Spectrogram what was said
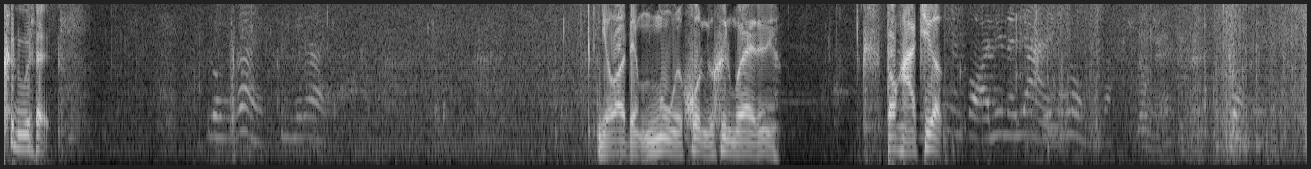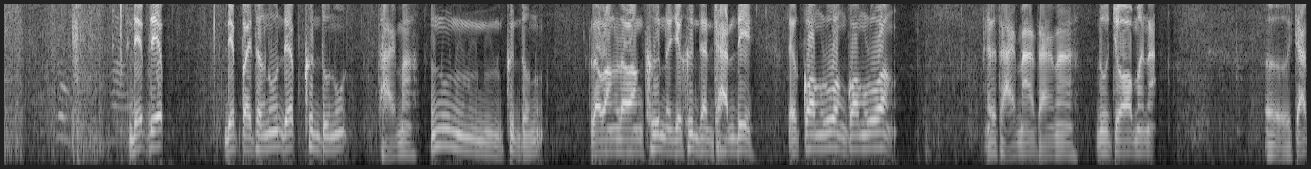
ขึ้นบ่ได้ลงได้ขึ้นไม่ได้เดี๋ยวว่าแต่งูคนก็ขึ้นบ่ได้นะเนี่ยต้องหาเชือกยังก่อนอันนี้นะยายต้องลงดีกว่าเด็บเด็บเด็บไปทางนู้นเด็บขึ้นตรงนู้นถ่ายมา นู่นนู่นนู่นนู่นขึ้นตรงนู้นระวังระวังขึ้นนะอย่าขึ้นชันๆดิ เดี๋ยวกล้องร่วงกล้องร่วงเออถ่ายมาถ่ายมา ดูจอมันอะเออจับ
